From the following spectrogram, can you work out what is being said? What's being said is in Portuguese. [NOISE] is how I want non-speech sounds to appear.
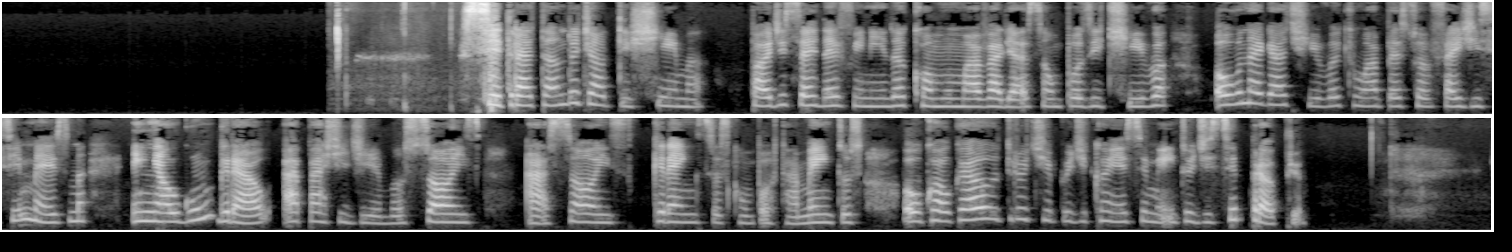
Se tratando de autoestima, pode ser definida como uma avaliação positiva ou negativa que uma pessoa faz de si mesma em algum grau a partir de emoções, ações, crenças, comportamentos ou qualquer outro tipo de conhecimento de si próprio.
